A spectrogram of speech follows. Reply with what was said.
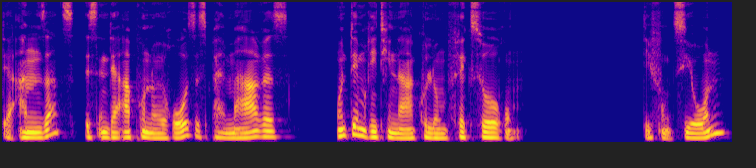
Der Ansatz ist in der Aponeurosis palmaris und dem Retinaculum flexorum. Die Funktion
